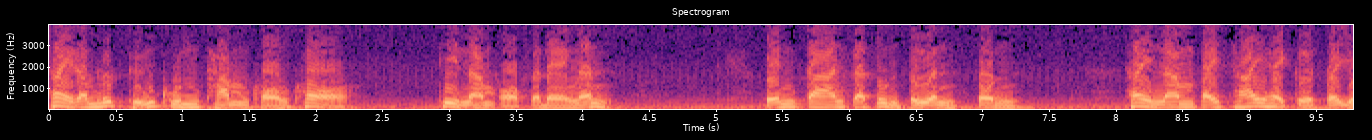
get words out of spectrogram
ให้รำลึกถึงคุณธรรมของข้อที่นำออกแสดงนั้น เป็นการกระตุ้นเตือนตน ให้นำไปใช้ให้เกิดประโย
